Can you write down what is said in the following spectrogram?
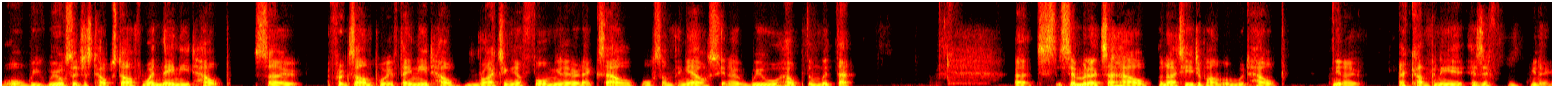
or we, we also just help staff when they need help. So, for example, if they need help writing a formula in Excel or something else, you know, we will help them with that. Uh, similar to how an IT department would help, you know, a company as if, you know,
